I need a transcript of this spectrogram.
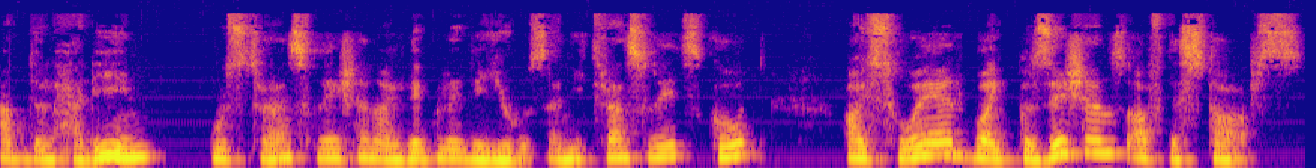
Abdul Halim, whose translation I regularly use. And he translates, quote, I swear by positions of the stars,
